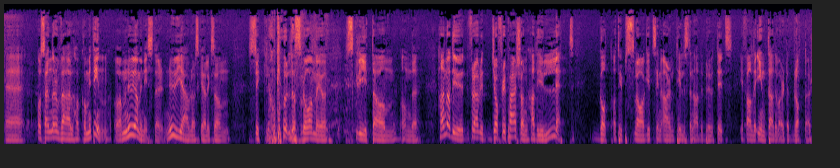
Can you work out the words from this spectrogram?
Eh, och sen när de väl har kommit in, och, men nu är jag minister, nu jävlar ska jag liksom cykla omkull och slå mig och skryta om, om det. Han hade ju, för övrigt, Geoffrey Persson hade ju lätt gått och typ slagit sin arm tills den hade brutits ifall det inte hade varit ett brott där.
